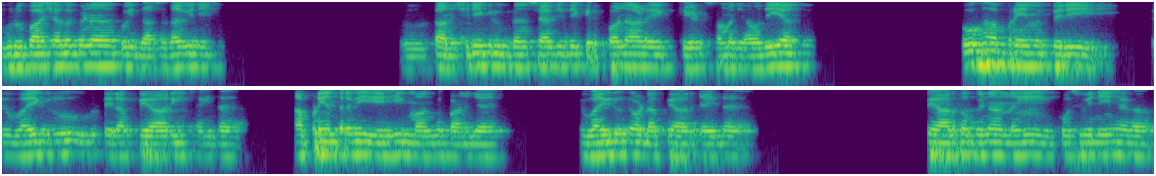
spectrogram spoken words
ਗੁਰੂ ਪਾਤਸ਼ਾਹ ਤੋਂ ਬਿਨਾ ਕੋਈ ਦੱਸਦਾ ਵੀ ਨਹੀਂ। ਧੰਨ ਸ਼੍ਰੀ ਗੁਰੂ ਗ੍ਰੰਥ ਸਾਹਿਬ ਜੀ ਦੀ ਕਿਰਪਾ ਨਾਲ ਇਹ ਖੇਡ ਸਮਝ ਆਉਂਦੀ ਆ। ਉਹ ਪ੍ਰੇਮ ਪਿਰੀ ਤੇ ਵਾਹਿਗੁਰੂ, ਤੇਰਾ ਪਿਆਰ ਹੀ ਚਾਹੀਦਾ ਹੈ। ਆਪਣੇ ਅੰਦਰ ਵੀ ਇਹੀ ਮੰਗ ਬਣ ਜਾਏ ਵਾਹਿਗੁਰੂ, ਤੁਹਾਡਾ ਪਿਆਰ ਚਾਹੀਦਾ ਹੈ। ਪਿਆਰ ਤੋਂ ਬਿਨਾ ਨਹੀਂ ਕੁਝ ਵੀ ਨਹੀਂ ਹੈਗਾ।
